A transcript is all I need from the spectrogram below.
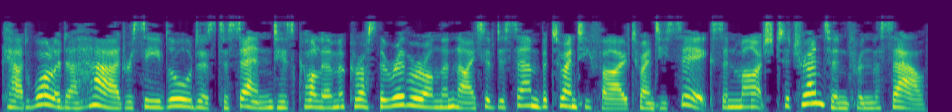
Cadwalader had received orders to send his column across the river on the night of December 25-26 and marched to Trenton from the south.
